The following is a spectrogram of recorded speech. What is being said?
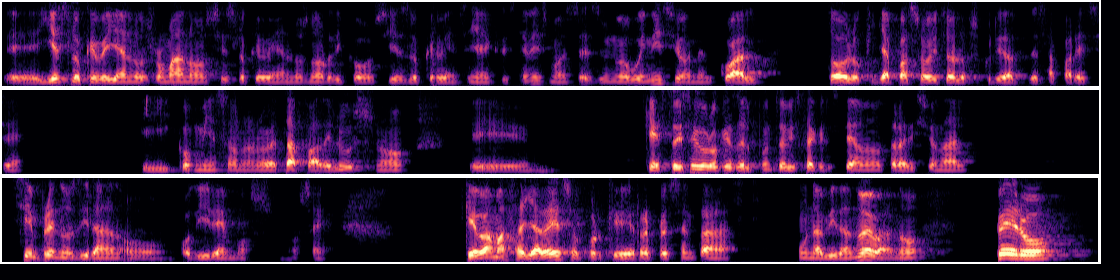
Eh, y es lo que veían los romanos, y es lo que veían los nórdicos, y es lo que enseña el cristianismo. Es, es un nuevo inicio en el cual todo lo que ya pasó y toda la oscuridad desaparece y comienza una nueva etapa de luz, ¿no? Eh, que estoy seguro que desde el punto de vista cristiano tradicional siempre nos dirán o, o diremos, no sé, que va más allá de eso, porque representa una vida nueva, ¿no? Pero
